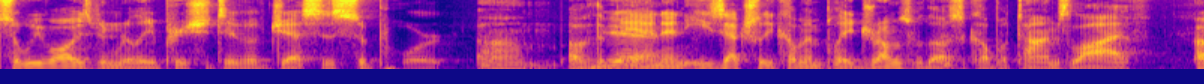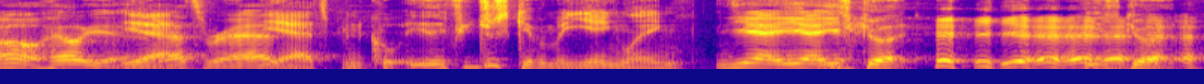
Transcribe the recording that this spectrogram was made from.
So we've always been really appreciative of Jess's support um, of the Yeah. band, and he's actually come and played drums with us a couple times live. Oh hell yeah. Yeah, That's rad. Yeah, it's been cool. If you just give him a Yuengling, Yeah, yeah. he's yeah. good. yeah. He's good.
